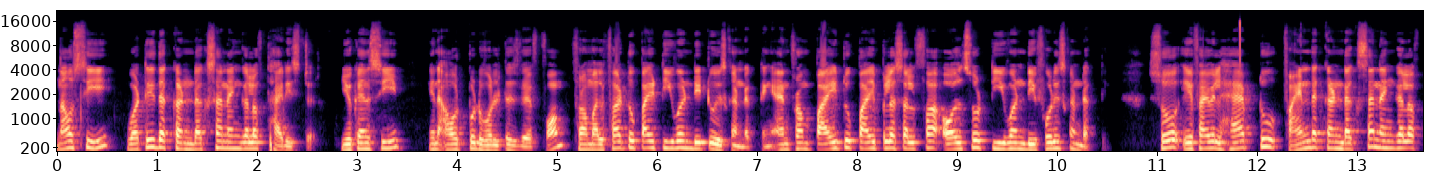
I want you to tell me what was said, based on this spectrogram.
Now see what is the conduction angle of thyristor. You can see in output voltage waveform from alpha to pi T1 D2 is conducting and from pi to pi plus alpha also T1 D4 is conducting. So if I will have to find the conduction angle of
